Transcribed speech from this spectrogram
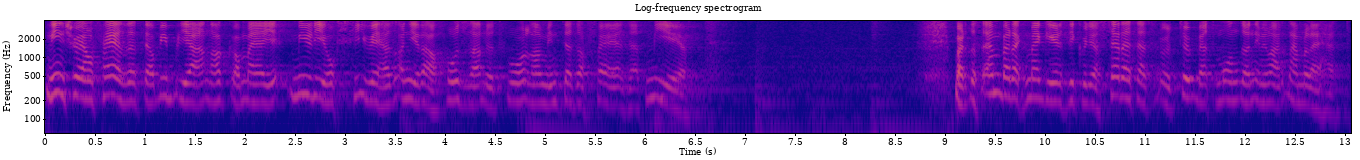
Nincs olyan fejezete a Bibliának, amely milliók szívéhez annyira hozzánőtt volna, mint ez a fejezet. Miért? Mert az emberek megérzik, hogy a szeretetről többet mondani már nem lehet.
